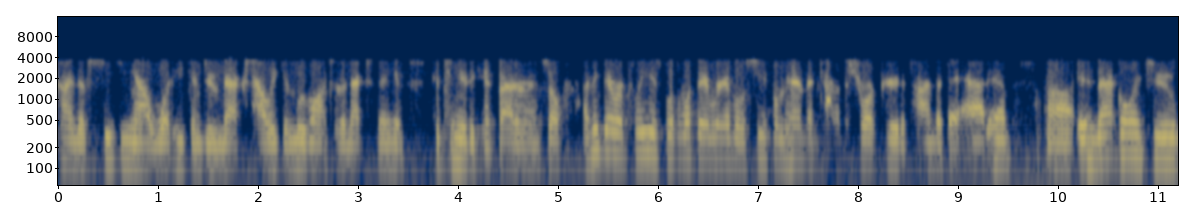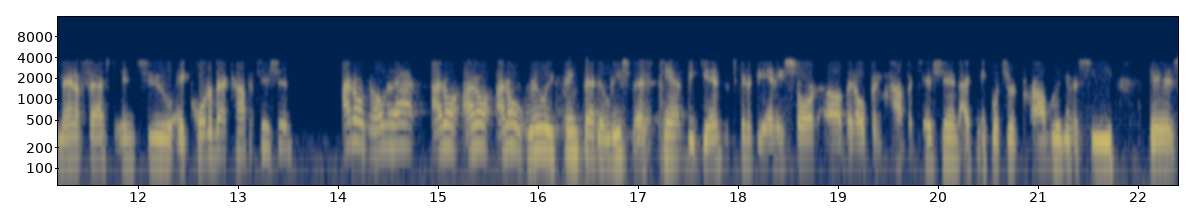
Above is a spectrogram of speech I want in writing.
kind of seeking out what he can do next, how he can move on to the next thing and continue to get better. And so I think they were pleased with what they were able to see from him in kind of the short period of time that they had him. Uh, is that going to manifest into a quarterback competition? I don't know that. I don't. I don't. I don't really think that at least as camp begins, it's going to be any sort of an open competition. I think what you're probably going to see is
